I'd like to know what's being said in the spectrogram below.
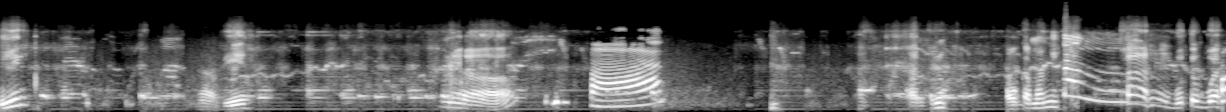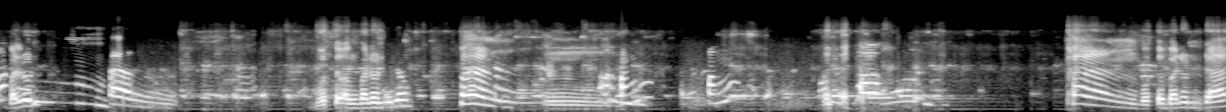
beer? Na, beer? Ya. Pan. Ko? Huwag ka Pang! Buto buhat balon. Pang! Buto ang balon ito. Pang! Mm. Pang. Pang. Pang! Buto balon da.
